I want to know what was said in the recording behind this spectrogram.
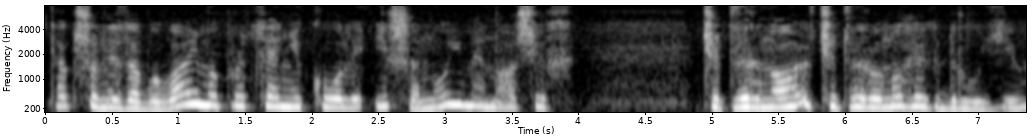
Так що не забуваємо про це ніколи і шануємо наших четвероногих друзів.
